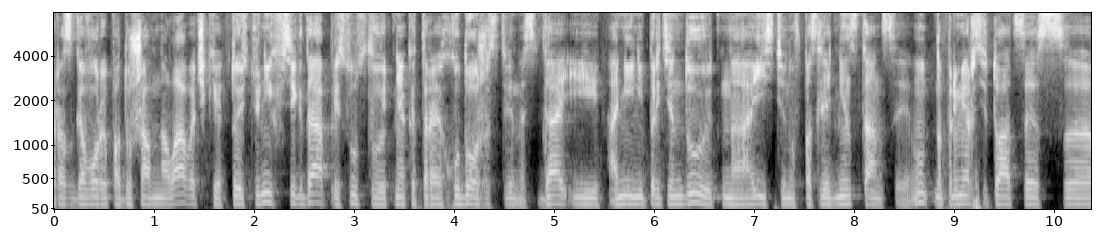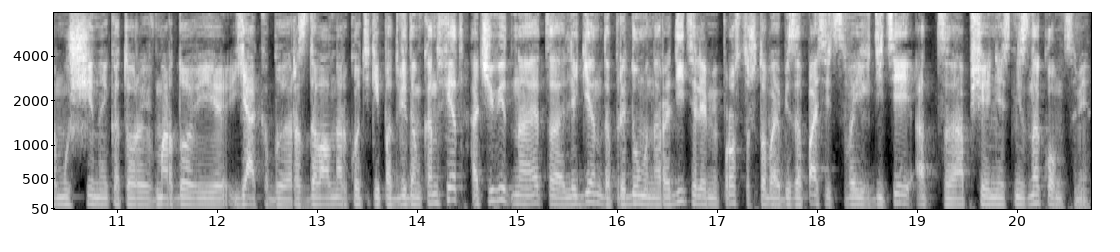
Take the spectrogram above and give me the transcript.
разговоры по душам на лавочке. То есть у них всегда присутствует некоторая художественность, да, и они не претендуют на истину в последней инстанции. Ну, например, ситуация с э, мужчиной, который в Мордовии якобы раздавал наркотики под видом конфет. Очевидно, Очевидно, эта легенда придумана родителями просто, чтобы обезопасить своих детей от общения с незнакомцами.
